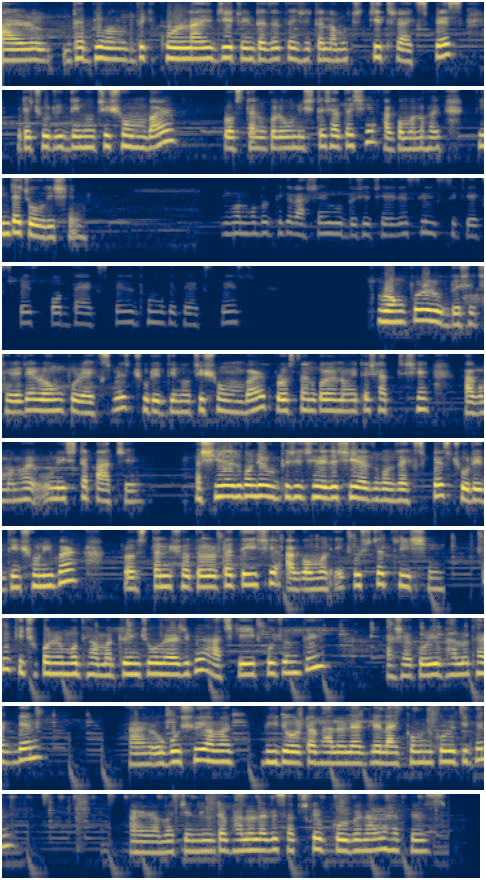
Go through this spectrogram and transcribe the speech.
আর বিমানবন্দর থেকে খুলনায় যে ট্রেনটা যায় সেটার নাম হচ্ছে চিত্রা এক্সপ্রেস। এটা ছুটির দিন হচ্ছে সোমবার। প্রস্থান করে উনিশটা সাতাশে আগমন হয়, তিনটা চল্লিশে। বিমানবন্দর থেকে রাজশাহীর উদ্দেশ্যে ছেড়ে যায় silk city express, Padma express, Dhumketu express. রংপুরের উদ্দেশ্যে ছেড়ে যায় রংপুর এক্সপ্রেস। ছুটির দিন হচ্ছে সোমবার, প্রস্থান করে নয়টা সাতত্রিশে আগমন হয় উনিশটা পাঁচে। আর সিরাজগঞ্জের উদ্দেশ্যে ছেড়ে যায় সিরাজগঞ্জ এক্সপ্রেস। ছুটির দিন শনিবার, প্রস্থান সতেরোটা তেইশে, আগমন একুশটা ত্রিশে। তো কিছুক্ষণের মধ্যে আমার ট্রেন চলে আসবে। আজকে এই পর্যন্তই। আশা করি ভালো থাকবেন। আর অবশ্যই আমার ভিডিওটা ভালো লাগলে লাইক কমেন্ট করে দিবেন। আর আমার চ্যানেলটা ভালো লাগে সাবস্ক্রাইব করবেন। আল্লাহ হাফেজ।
